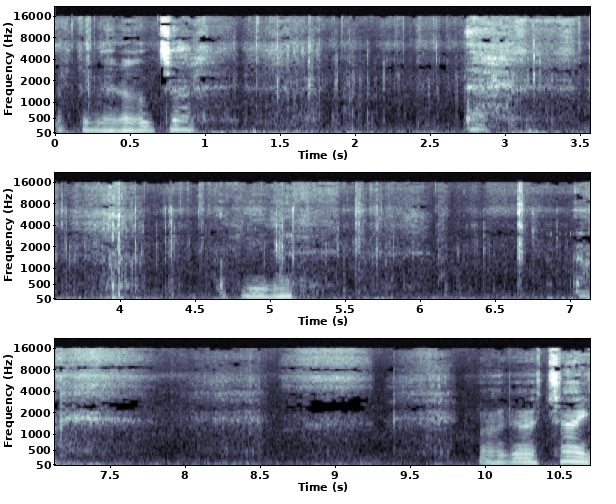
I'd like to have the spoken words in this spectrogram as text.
I've been there a long time. Can you? Well, I'm going to try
